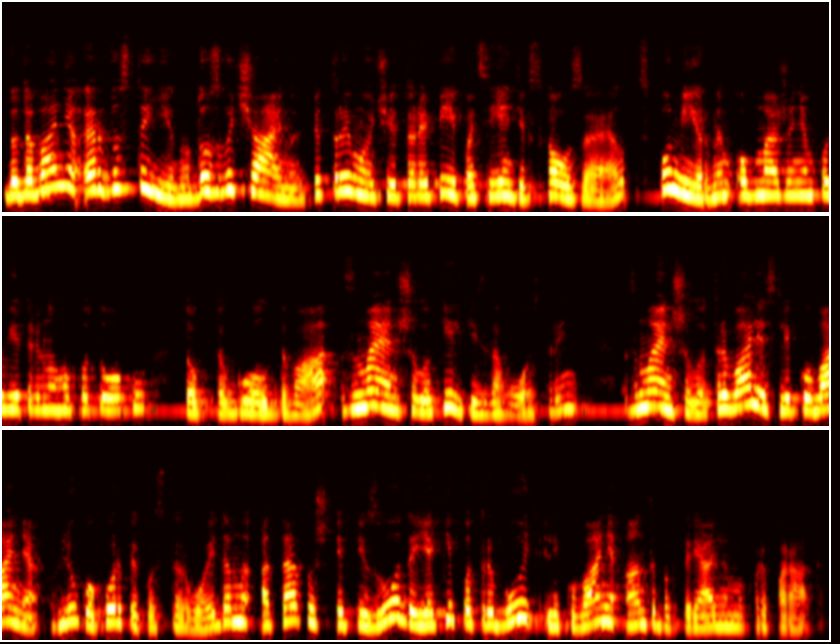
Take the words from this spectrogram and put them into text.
Додавання ердостеїну до звичайної підтримуючої терапії пацієнтів з ХАУЗЛ з помірним обмеженням повітряного потоку, тобто ГОЛ-2, зменшило кількість загострень зменшило тривалість лікування глюкокортикостероїдами, а також епізоди, які потребують лікування антибактеріальними препаратами.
